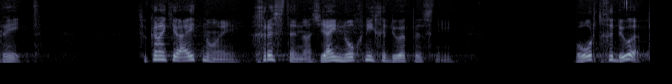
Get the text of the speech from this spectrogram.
red. So kan ek jou uitnooi, Christen, as jy nog nie gedoop is nie, word gedoop.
